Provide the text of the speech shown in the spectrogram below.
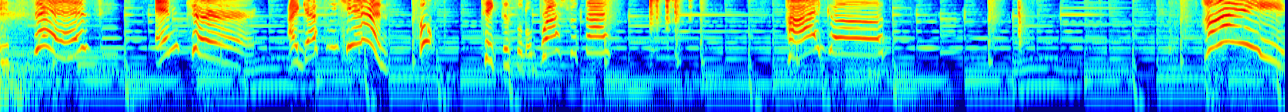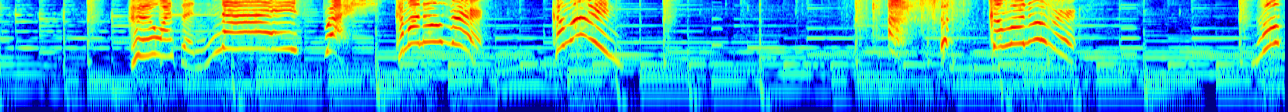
It says enter. I guess we can. Oh, take this little brush with us. Hi, goats. Who wants a nice brush? Come on over. Come on. Come on over. Whoop.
